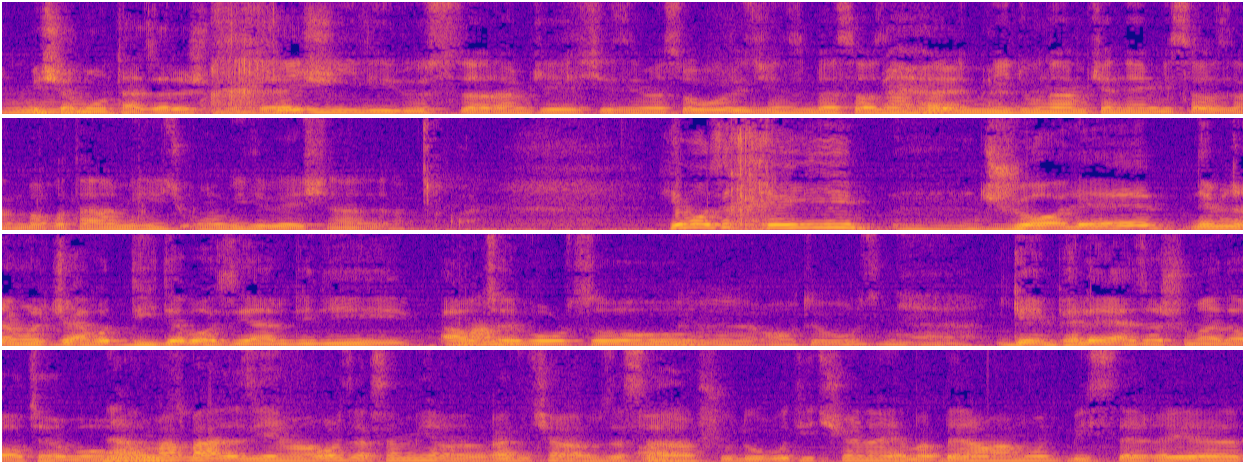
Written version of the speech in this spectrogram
میشه منتظرش موندش خیلی دوست دارم که یه چیزی مثل Origins بسازم ولی می‌دونم که نمی‌سازن با خاطر همین هیچ امیدی بهش ندارم. یه بازی خیلی جالب نمی‌دونم حالا جواد دیده بازی رو دیدی؟ Outer Worlds و Outer Worlds نه gameplay ازش اومده Outer Worlds نه من بعد از Game Awards اصلا میام انقدر چند روز سرم. شلوغ بود هیچ نه و برم همون 20 دقیقه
